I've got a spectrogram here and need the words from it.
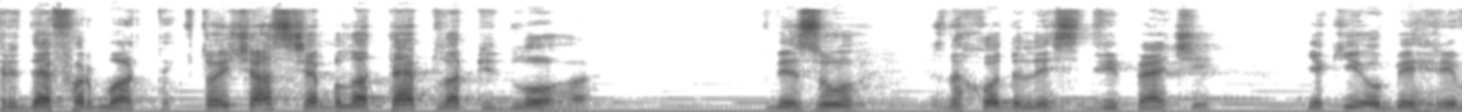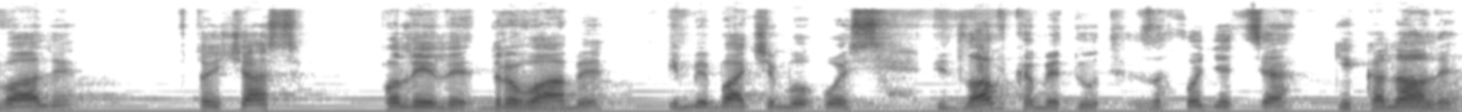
3D-форматник. В той час ще була тепла підлога. Внизу знаходились дві печі, які обігрівали. Той час палили дровами, і ми бачимо, ось під лавками тут знаходяться такі канали.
